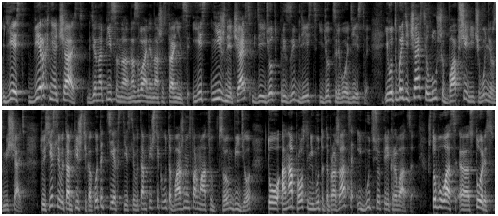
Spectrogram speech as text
есть верхняя часть, где написано название нашей страницы, и есть нижняя часть, где идет призыв, где идет целевое действие. И вот в эти части лучше вообще ничего не размещать. То есть, если вы там пишете какой-то текст, если вы там пишете какую-то важную информацию в своем видео, то она просто не будет отображаться и будет все перекрываться. Чтобы у вас сторис э,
